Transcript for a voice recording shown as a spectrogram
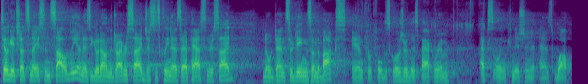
Tailgate shuts nice and solidly, and as you go down the driver's side, just as clean as that passenger side. No dents or dings on the box, and for full disclosure, this back rim excellent condition as well.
